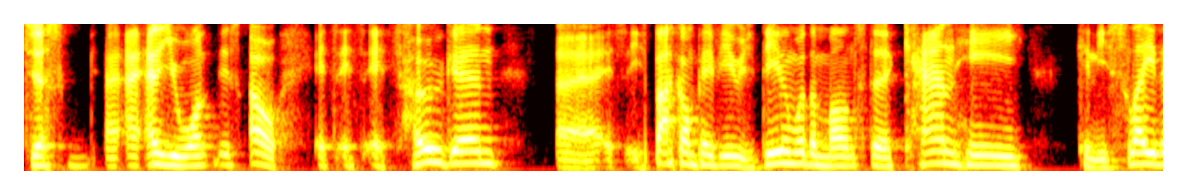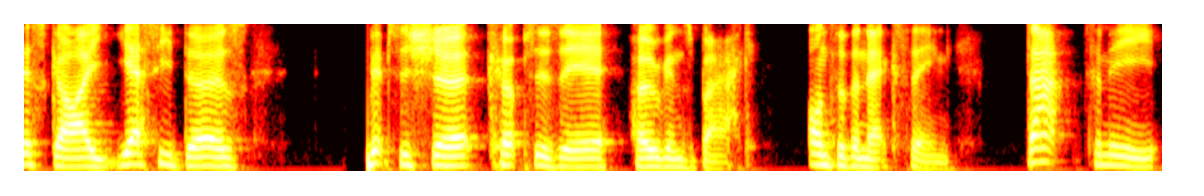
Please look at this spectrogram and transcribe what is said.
just and you want this. Oh, it's it's it's Hogan. Uh, it's, he's back on pay per view. He's dealing with a monster. Can he can he slay this guy? Yes, he does. Rips his shirt, cups his ear. Hogan's back. On to the next thing. That to me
